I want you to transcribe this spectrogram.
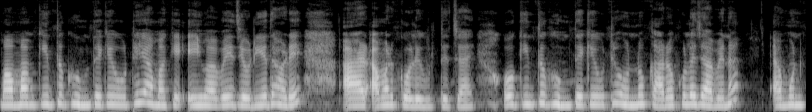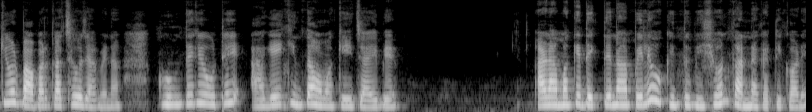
মামাম কিন্তু ঘুম থেকে উঠেই আমাকে এইভাবে জড়িয়ে ধরে আর আমার কোলে উঠতে চায়। ও কিন্তু ঘুম থেকে উঠে অন্য কারও কোলে যাবে না। এমনকি ওর বাবার কাছেও যাবে না। ঘুম থেকে উঠেই আগেই কিন্তু আমাকেই চাইবে। আর আমাকে দেখতে না পেলে ও কিন্তু ভীষণ কান্নাকাটি করে।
